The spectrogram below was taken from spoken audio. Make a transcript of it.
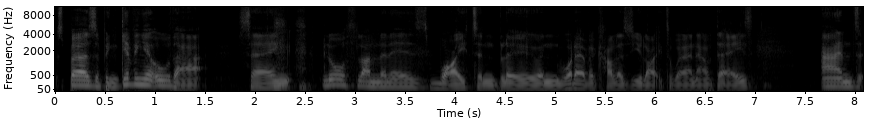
Spurs have been giving it all that, saying North London is white and blue and whatever colours you like to wear nowadays. And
